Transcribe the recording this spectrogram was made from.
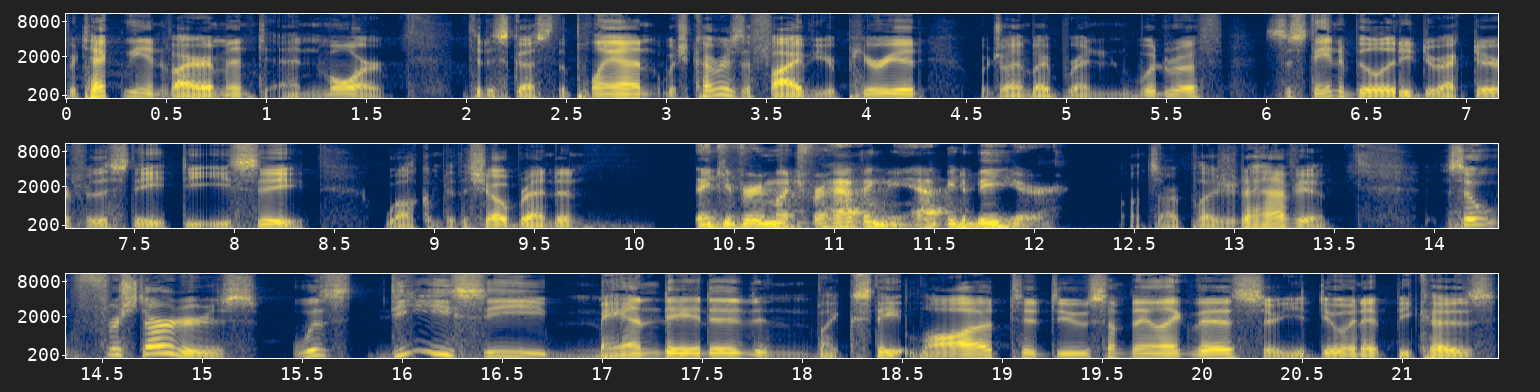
protect the environment, and more. To discuss the plan, which covers a five year period, we're joined by Brendan Woodruff, Sustainability Director for the State DEC. Welcome to the show, Brendan. Thank you very much for having me. Happy to be here. Well, it's our pleasure to have you. So, for starters, was DEC mandated in like state law to do something like this? Are you doing it because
